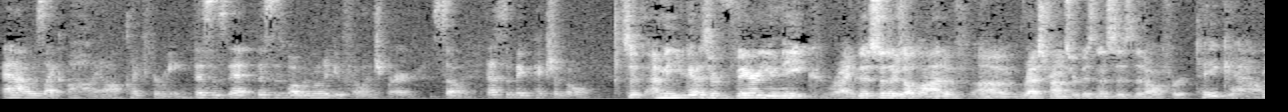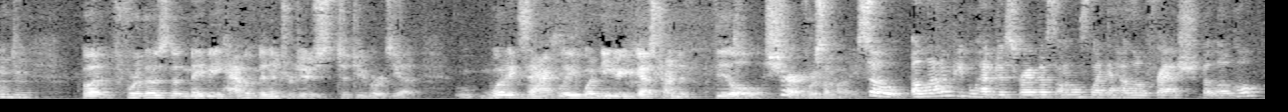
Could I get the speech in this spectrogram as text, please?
and I was like, oh, it all clicked for me. This is it. This is what we want to do for Lynchburg. So that's the big picture goal. So, I mean, you guys are very unique, right? So, there's a lot of uh, restaurants or businesses that offer takeout. Mm-hmm. But for those that maybe haven't been introduced to Two Birds yet, what exactly, what need are you guys trying to fill sure. for somebody? So, a lot of people have described us almost like a Hello Fresh, but local,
